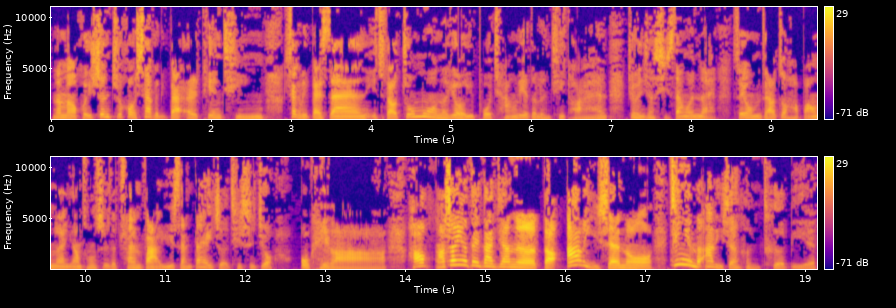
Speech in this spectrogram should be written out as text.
那么回升之后，下个礼拜二天晴，下个礼拜三一直到周末呢，又有一波强烈的冷气团，就很像洗三温暖。所以我们只要做好保暖，洋葱式的穿法，雨伞带着，其实就。OK 啦，好，马上要带大家呢到阿里山哦。今年的阿里山很特别，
